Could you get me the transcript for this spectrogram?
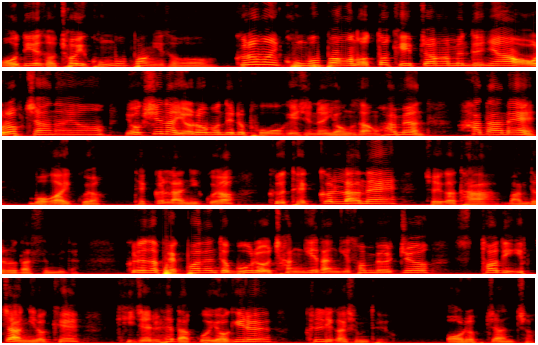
어디에서? 저희 공부방에서. 그러면 공부방은 어떻게 입장하면 되냐? 어렵지 않아요. 역시나 여러분들이 보고 계시는 영상 화면 하단에 뭐가 있고요? 댓글란이 있고요. 그 댓글란에 저희가 다 만들어 놨습니다. 그래서 100% 무료 장기 단기 선별주 스터디 입장 이렇게 기재를 해놨고 여기를 클릭하시면 돼요. 어렵지 않죠?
